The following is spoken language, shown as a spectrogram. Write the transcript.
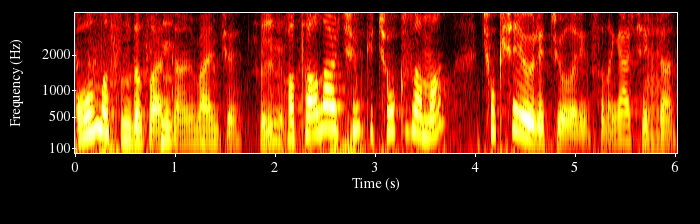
Olmasın da zaten bence. Öyle mi? Hatalar çünkü çok zaman çok şey öğretiyorlar insana gerçekten.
